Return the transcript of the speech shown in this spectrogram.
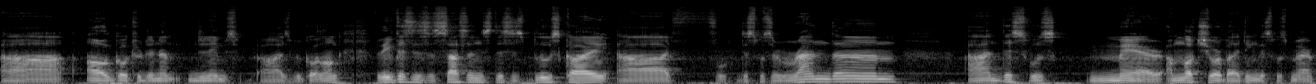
Uh, I'll go through the, the names uh, as we go along. I believe this is Assassins, this is Blue Sky, uh, this was a random, and this was Mare. I'm not sure, but I think this was Mare.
